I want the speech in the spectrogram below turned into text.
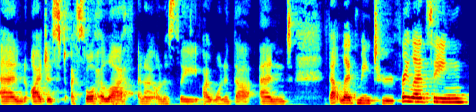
And i just i saw her life and i honestly i wanted that. And that led me to freelancing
